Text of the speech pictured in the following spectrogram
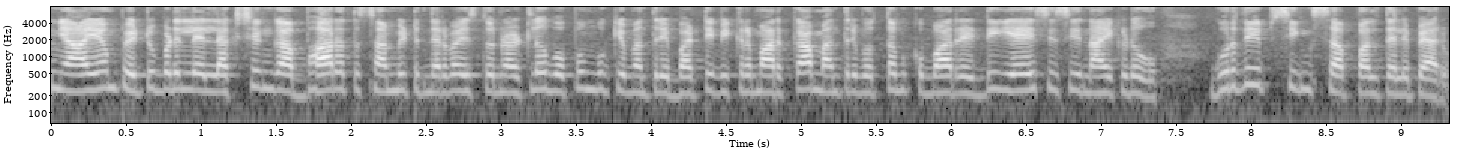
న్యాయం పెట్టుబడులే లక్ష్యంగా భారత్ సమ్మిట్ నిర్వహిస్తున్నట్లు ఉప ముఖ్యమంత్రి బట్టి విక్రమార్క మంత్రి ఉత్తమ్ కుమార్ రెడ్డి ఏఐసిసి నాయకుడు గుర్దీప్ సింగ్ సప్పల్ తెలిపారు.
